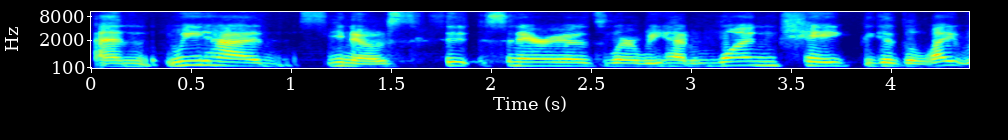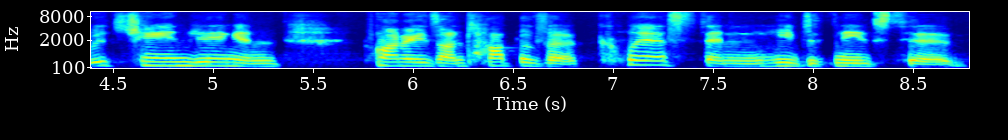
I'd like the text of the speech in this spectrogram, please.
and we had, you know, scenarios where we had one take because the light was changing and Connery's on top of a cliff and he just needs to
